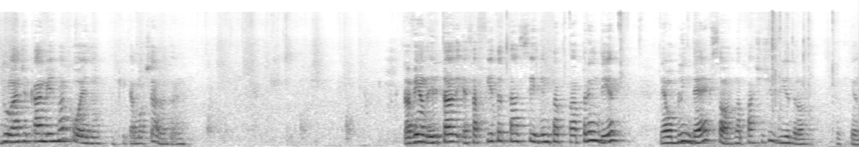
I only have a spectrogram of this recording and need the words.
Do lado de cá a mesma coisa. Aqui que é mostrando, tá? Tá vendo? Ele tá, essa fita tá servindo para prender né, o blindex, ó, na parte de vidro, ó. Aqui, ó.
